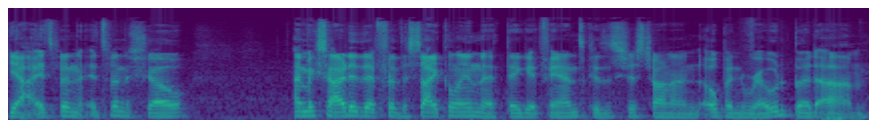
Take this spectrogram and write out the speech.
yeah, it's been it's been a show. I'm excited that for the cycling that they get fans because it's just on an open road. But um,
